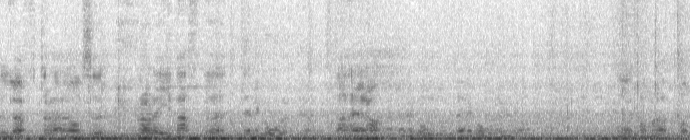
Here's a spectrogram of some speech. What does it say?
Nu löfter det och så drar det i nästa där. Den er god, den der. Den här då? Den er god, den er god. Nu kommer det upp.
